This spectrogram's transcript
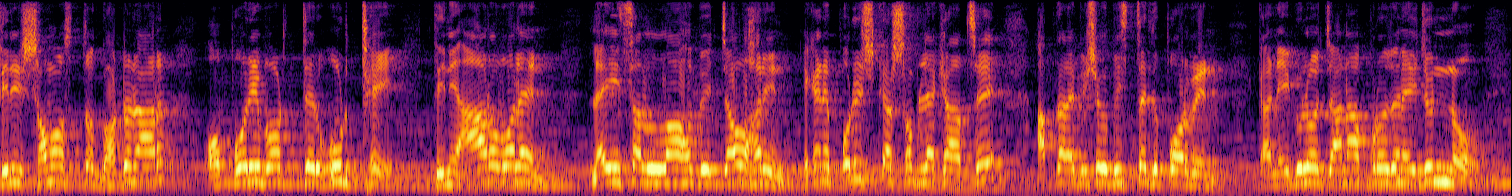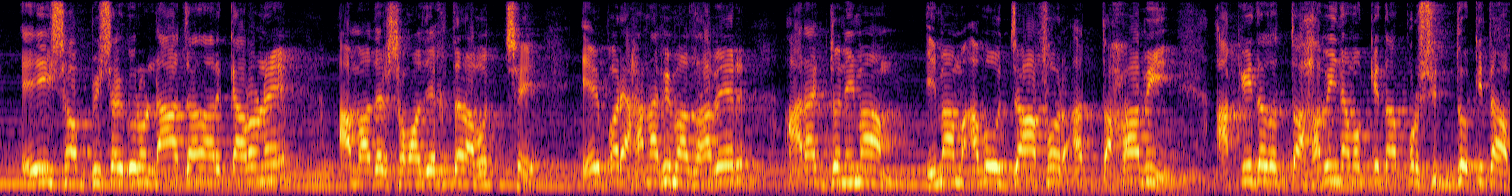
তিনি সমস্ত ঘটনার ও পরিবর্তের ঊর্ধ্বে। তিনি আরও বলেন, লাইসাল্লাহ জওহারিন এখানে পরিষ্কার সব লেখা আছে, আপনারা বিষয় বিস্তারিত পড়বেন, কারণ এগুলো জানা প্রয়োজন এই জন্য। এই সব বিষয়গুলো না জানার কারণে আমাদের সমাজে ইখতলাফ হচ্ছে। এরপরে হানাফি মাযহাবের আর একজন ইমাম ইমাম আবু জাফর আত তাহাবি আকিদাত তাহাবি নামক কিতাব, প্রসিদ্ধ কিতাব,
